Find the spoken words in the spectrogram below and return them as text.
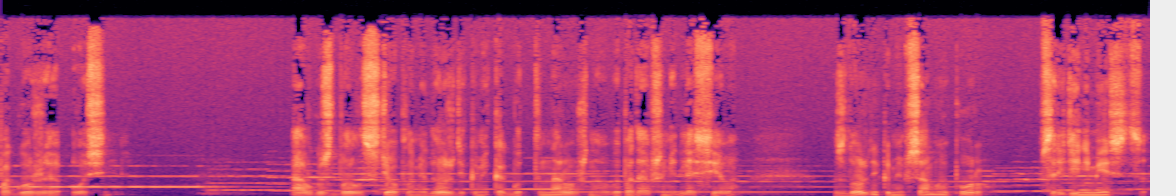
погожая осень. Август был с теплыми дождиками, как будто нарочно выпадавшими для сева. С дождиками в самую пору, в середине месяца,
